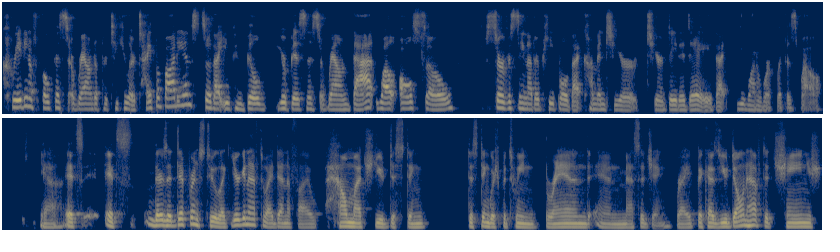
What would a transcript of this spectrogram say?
creating a focus around a particular type of audience so that you can build your business around that while also servicing other people that come into your to your day to day that you want to work with as well. Yeah it's it's there's a difference too like you're gonna have to identify how much you distinct distinguish between brand and messaging right? Because you don't have to change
